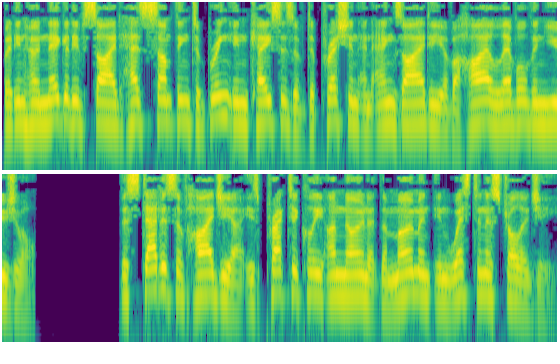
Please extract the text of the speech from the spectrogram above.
but in her negative side has something to bring in cases of depression and anxiety of a higher level than usual. The status of Hygiea is practically unknown at the moment in Western astrology.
